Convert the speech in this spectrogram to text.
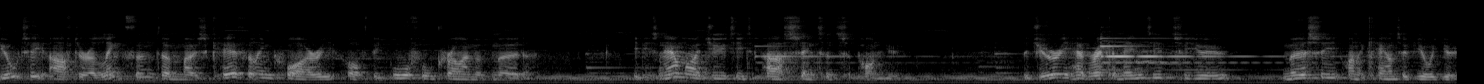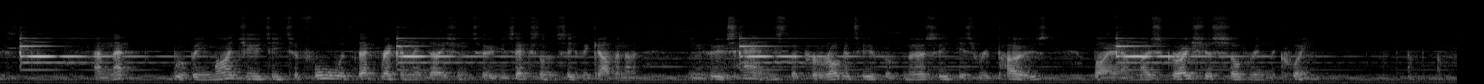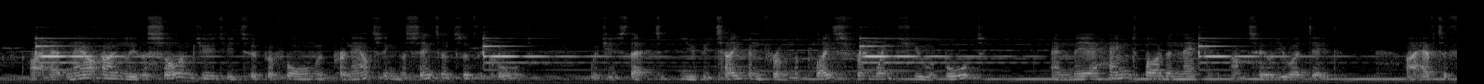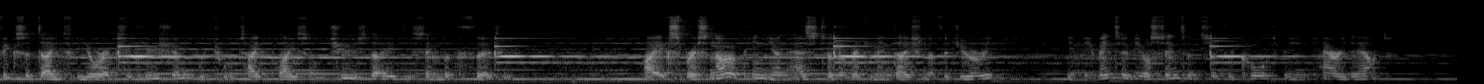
Guilty after a lengthened and most careful inquiry of the awful crime of murder. It is now my duty to pass sentence upon you. The jury have recommended to you mercy on account of your youth, and that will be my duty to forward that recommendation to His Excellency the Governor, in whose hands the prerogative of mercy is reposed by our most gracious Sovereign the Queen. I have now only the solemn duty to perform of pronouncing the sentence of the court, which is that you be taken from the place from whence you were brought, and there hanged by the neck until you are dead. I have to fix a date for your execution, which will take place on Tuesday, December the 30th. I express no opinion as to the recommendation of the jury. In the event of your sentence of the court being carried out,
